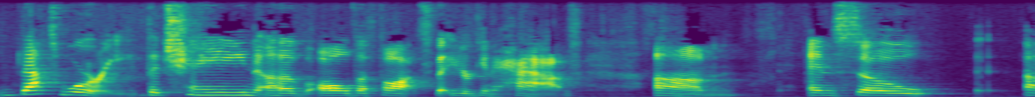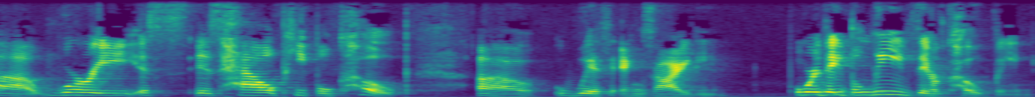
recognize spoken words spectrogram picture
that's worry the chain of all the thoughts that you're going to have um, and so uh, worry is is how people cope uh, with anxiety or they believe they're coping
